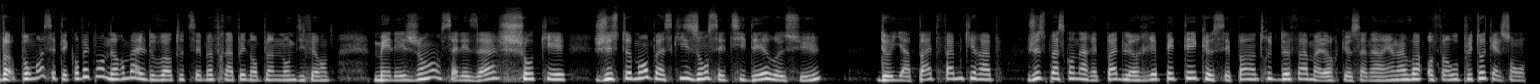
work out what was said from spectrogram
Enfin, pour moi, c'était complètement normal de voir toutes ces meufs rapper dans plein de langues différentes. Mais les gens, ça les a choqués, justement parce qu'ils ont cette idée reçue de il n'y a pas de femmes qui rappent juste parce qu'on n'arrête pas de leur répéter que c'est pas un truc de femme alors que ça n'a rien à voir. Enfin, ou plutôt qu'elles sont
